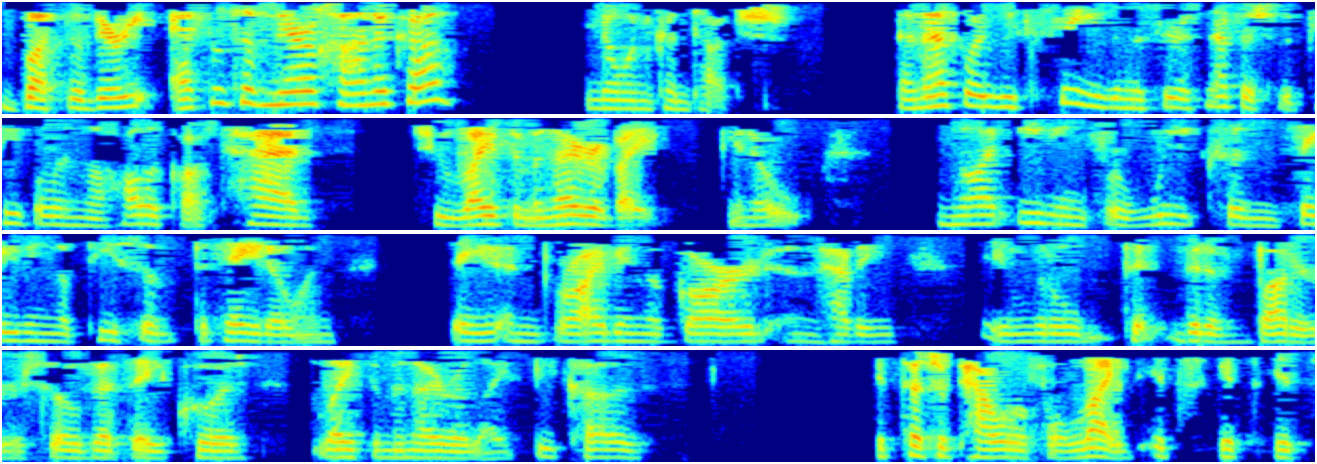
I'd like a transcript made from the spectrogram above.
but the very essence of Ner Chanukah, no one can touch. And that's why we see the Mesiris Nefesh that people in the Holocaust had to light the menorah by, you know, not eating for weeks and saving a piece of potato and they and bribing a guard and having a little bit, bit of butter so that they could light the menorah light because it's such a powerful light. It's it's it's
